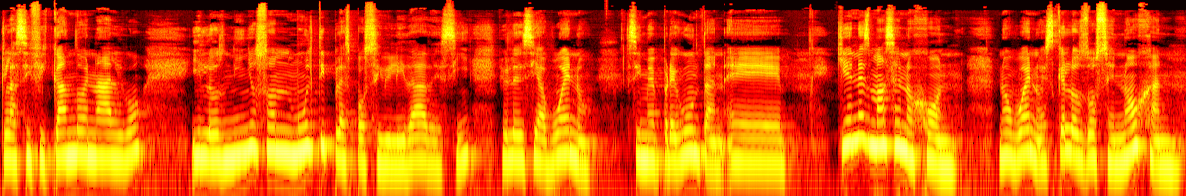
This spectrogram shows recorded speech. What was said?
clasificando en algo y los niños son múltiples posibilidades, ¿sí? Yo le decía, bueno, si me preguntan, eh, ¿quién es más enojón? No, bueno, es que los dos se enojan.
